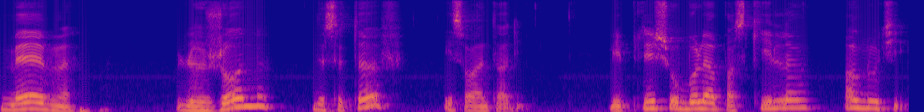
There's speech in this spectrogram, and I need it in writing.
même le jaune de cet œuf, il sera interdit. Mais bola parce qu'il engloutit.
